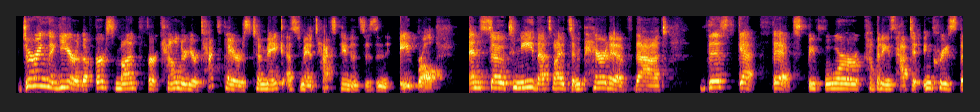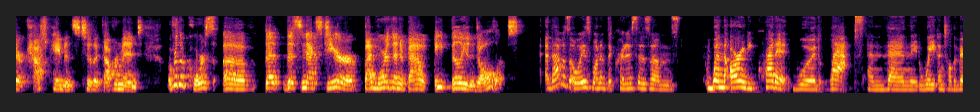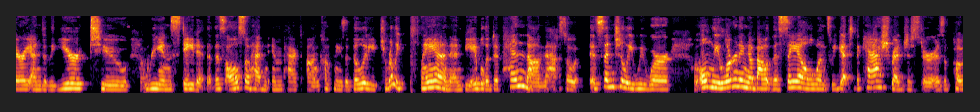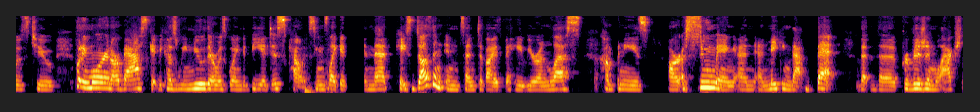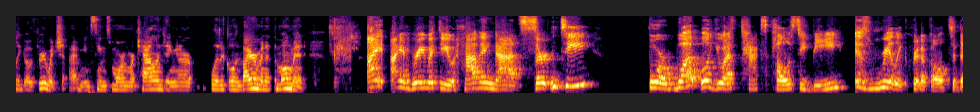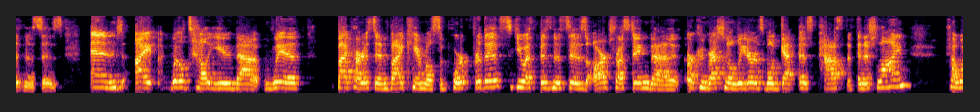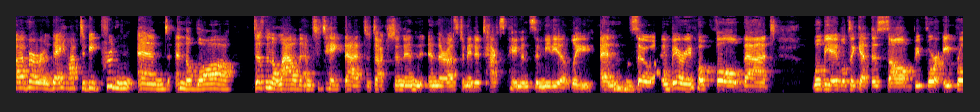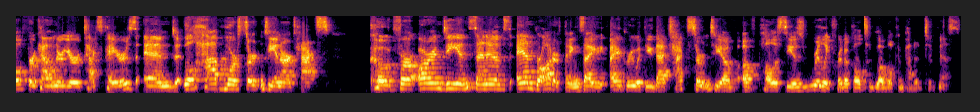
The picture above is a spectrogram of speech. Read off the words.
during the year, the first month for calendar year taxpayers to make estimated tax payments is in April. And so to me, that's why it's imperative that this get fixed before companies have to increase their cash payments to the government over the course of the, this next year by more than about $8 billion. That was always one of the criticisms when the r&d credit would lapse and then they'd wait until the very end of the year to reinstate it that this also had an impact on companies ability to really plan and be able to depend on that. So essentially we were only learning about the sale once we get to the cash register as opposed to putting more in our basket because we knew there was going to be a discount. It seems like it in that case doesn't incentivize behavior unless companies are assuming and, and making that bet that the provision will actually go through, which I mean seems more and more challenging in our political environment at the moment. I, I agree with you. Having that certainty for what will US tax policy be is really critical to businesses. And I will tell you that with bipartisan, bicameral support for this, US businesses are trusting that our congressional leaders will get this past the finish line. However, they have to be prudent and and the law doesn't allow them to take that deduction in, in their estimated tax payments immediately. And mm-hmm. so I'm very hopeful that we'll be able to get this solved before April for calendar year taxpayers and we'll have more certainty in our tax code for R&D incentives and broader things. I, I agree with you that tax certainty of, of policy is really critical to global competitiveness.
